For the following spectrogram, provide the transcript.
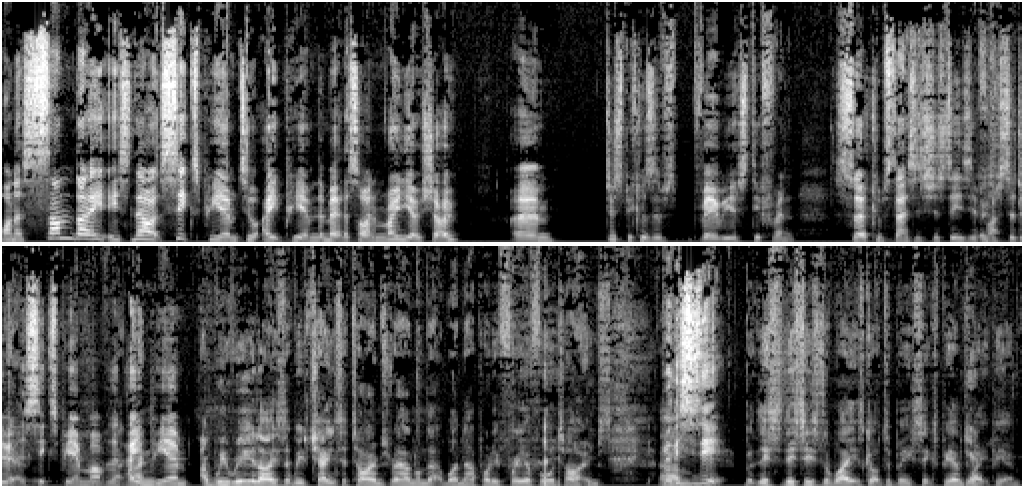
on a Sunday. It's now at six pm till eight pm. The Metal Asylum radio show. Um, just because of various different circumstances, it's just easier for It's- us to do it at six pm rather than eight And- pm. And we realise that we've changed the times round on that one now, probably three or four times. Um, But this is it. But this this is the way it's got to be: six pm to Yeah. eight pm.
